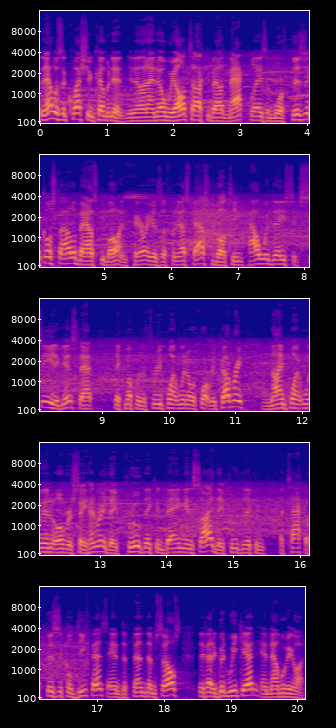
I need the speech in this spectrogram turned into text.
that was the question coming in, you know, and I know we all talked about Mac plays a more physical style of basketball and Perry is a finesse basketball team. How would they succeed against that? They come up with a three-point win over Fort Recovery, a nine-point win over St. Henry. They prove they can bang inside. They prove that they can attack a physical defense and defend themselves. They've had a good weekend, and now moving on.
